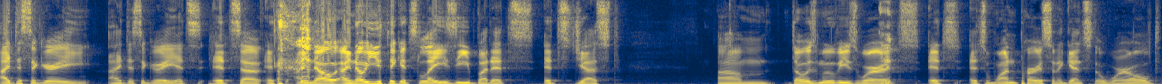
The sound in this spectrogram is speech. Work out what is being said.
I disagree. I disagree. It's it's uh it's I know I know you think it's lazy, but it's it's just um those movies where It- it's it's it's one person against the world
